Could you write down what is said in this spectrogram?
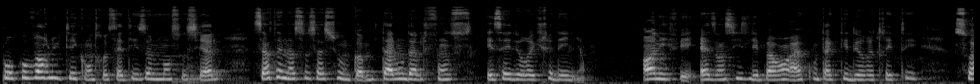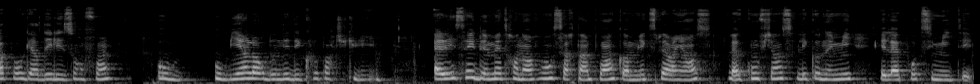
Pour pouvoir lutter contre cet isolement social, certaines associations comme Talon d'Alphonse essayent de recréer des liens. En effet, elles incitent les parents à contacter des retraités, soit pour garder les enfants ou, ou bien leur donner des cours particuliers. Elles essayent de mettre en avant certains points comme l'expérience, la confiance, l'économie et la proximité.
